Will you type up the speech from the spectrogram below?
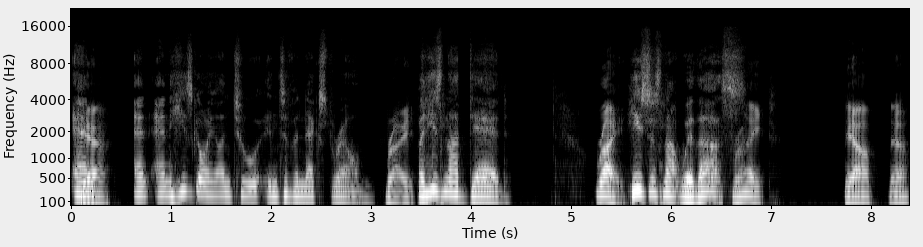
and yeah. and and he's going on to into the next realm. Right. But he's not dead. right. He's just not with us. Right. Yeah. Yeah.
